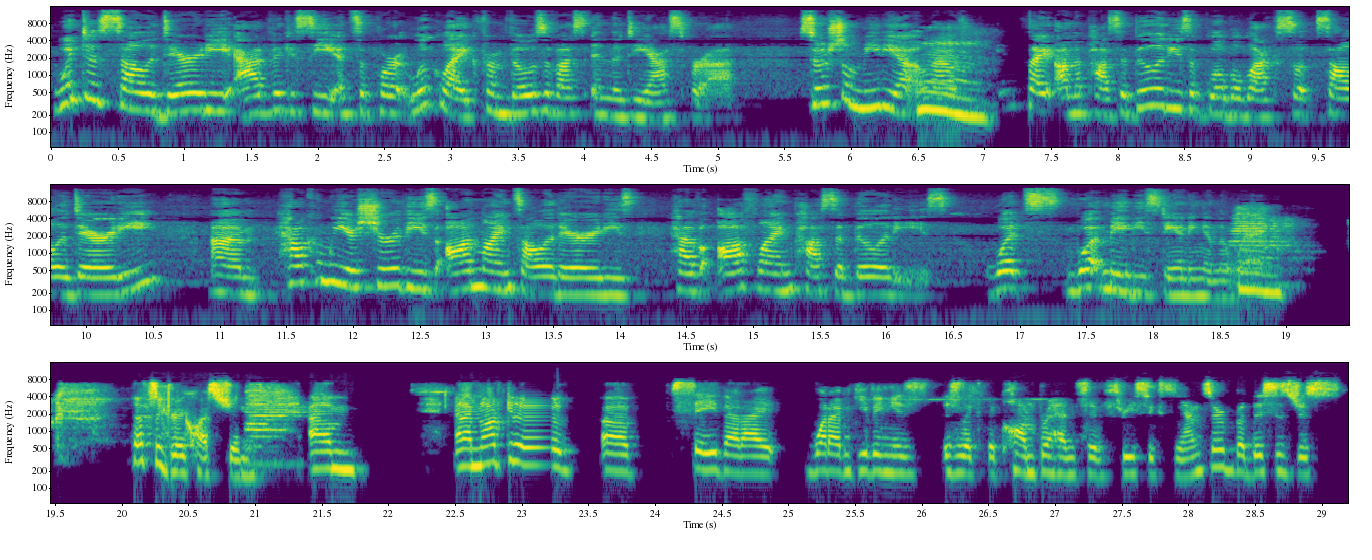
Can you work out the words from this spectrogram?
What does solidarity, advocacy, and support look like from those of us in the diaspora? Social media allows mm. Insight on the possibilities of global Black solidarity. Um, how can we assure these online solidarities have offline possibilities? What's what may be standing in the way? Mm. That's a great question. Um, and I'm not going to uh, say that I what I'm giving is is like the comprehensive 360 answer, but this is just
